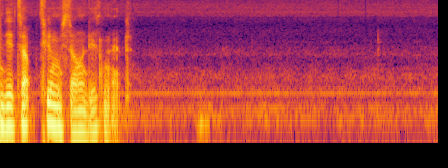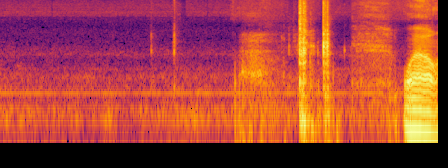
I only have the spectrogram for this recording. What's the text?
And it's up tombstone, isn't it? Wow.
